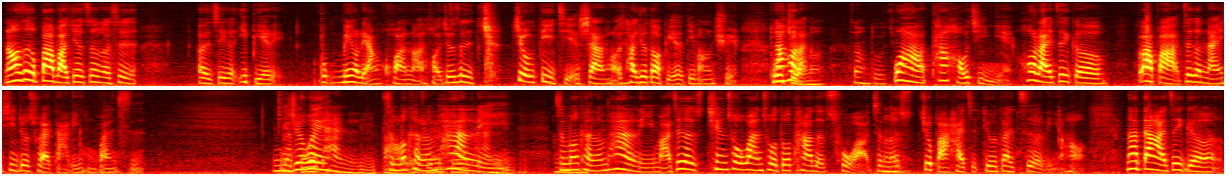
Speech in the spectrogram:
然后这个爸爸就真的是。呃，这个一别不没有两宽了，好，就是 就地解散哈，他就到别的地方去。那后来呢？这样多久？哇，他好几年。后来这个爸爸，这个男性就出来打离婚官司。你觉得会判离吧？怎么可能判离？怎么可能判离嘛？这个千错万错都他的错啊！怎么就把孩子丢在这里哈？那当然，这个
